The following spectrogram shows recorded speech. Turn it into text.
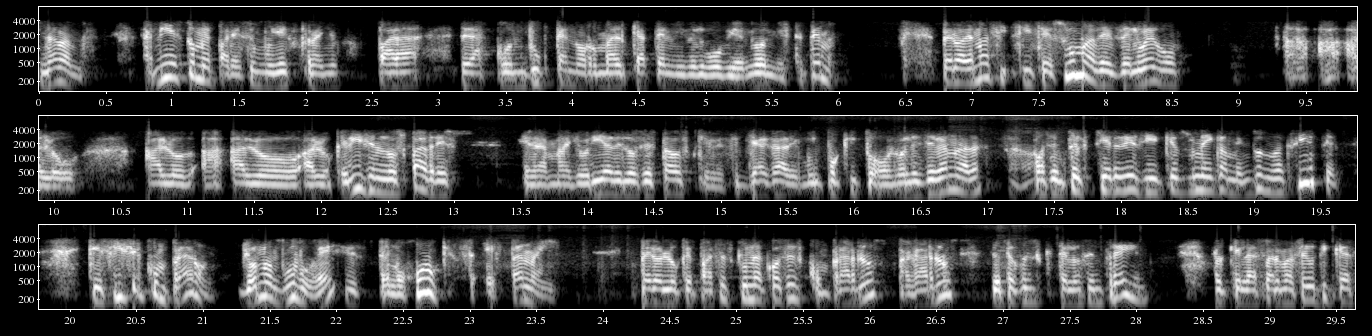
nada más. A mí esto me parece muy extraño para la conducta normal que ha tenido el gobierno en este tema. Pero además, si, si se suma desde luego a, a, a lo a lo a, a, lo a lo que dicen los padres en la mayoría de los estados que les llega de muy poquito o no les llega nada, pues entonces quiere decir que esos medicamentos no existen, que sí se compraron. Yo no dudo, eh, te lo juro que están ahí. Pero lo que pasa es que una cosa es comprarlos, pagarlos, y otra cosa es que te los entreguen. Porque las farmacéuticas,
